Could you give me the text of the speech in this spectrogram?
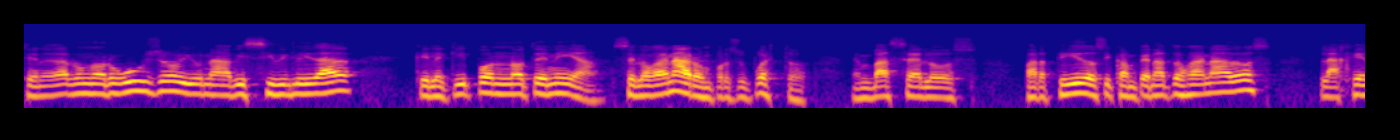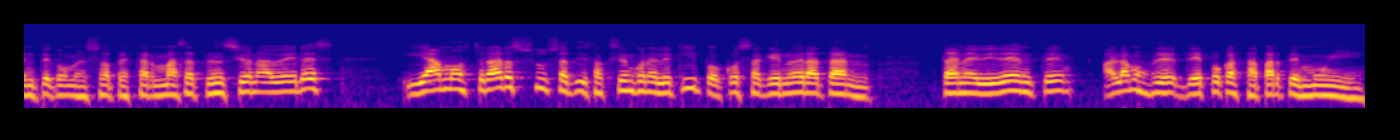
generar un orgullo y una visibilidad que el equipo no tenía. Se lo ganaron, por supuesto, en base a los partidos y campeonatos ganados. La gente comenzó a prestar más atención a Vélez y a mostrar su satisfacción con el equipo, cosa que no era tan, tan evidente. Hablamos de, de épocas, esta parte muy,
